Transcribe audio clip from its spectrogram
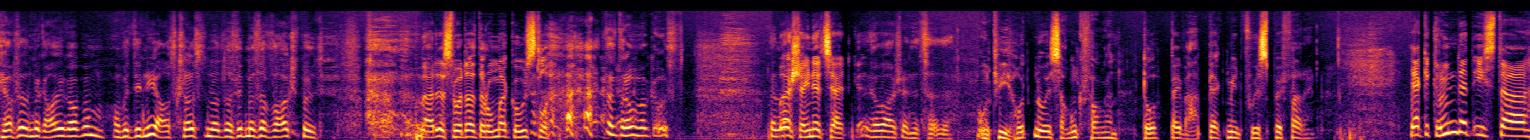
glaube, dass wir Gaudi gehabt haben, habe ich die nie ausgeschlossen, weil da sind wir so vorgespielt. Nein, das war der Drummer Gustl. der Drummer Gustl. War eine schöne Zeit, gell? Ja, war eine schöne Zeit, ja. Und wie hat denn alles angefangen, da bei Wartberg mit dem Fußballverein? Ja, gegründet ist der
